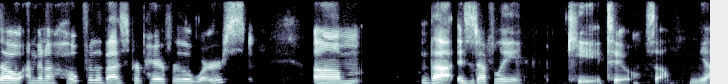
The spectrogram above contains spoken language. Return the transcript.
So I'm going to hope for the best, prepare for the worst. Um that is definitely key too. So, yeah.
